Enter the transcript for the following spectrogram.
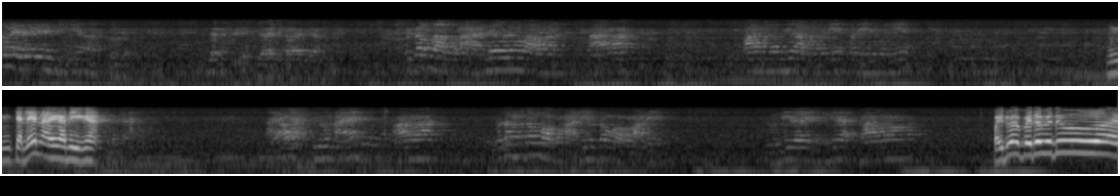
ด้วยเลยอย่างนี้อะเดี๋ยวเดี๋ยวเดี๋ยวไม่ต้องเราอะเร็วเร็วเราอะมามามามาตรงนี้อะมาตรงนี้มาตรงนี้ตรงนี้ มึงจะเล่นอะไรกันอีกเนี่ยไหนเอาอยู่ตรงไหนมามาไม่ต้องไม่ต้องรอหานี่ไม่ต้องรอหานี่อยู่นี่เลยอยู่นี่แหละมามามาไปด้วยไปด้วยไปด้วย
